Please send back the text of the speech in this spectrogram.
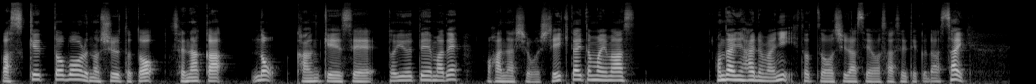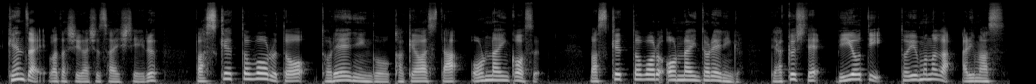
バスケットボールのシュートと背中の関係性というテーマでお話をしていきたいと思います。本題に入る前に一つお知らせをさせてください。現在私が主催しているバスケットボールとトレーニングを掛け合わせたオンラインコース、バスケットボールオンライントレーニング、略して BOT というものがあります。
